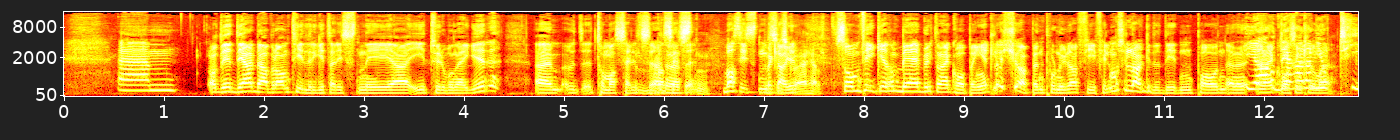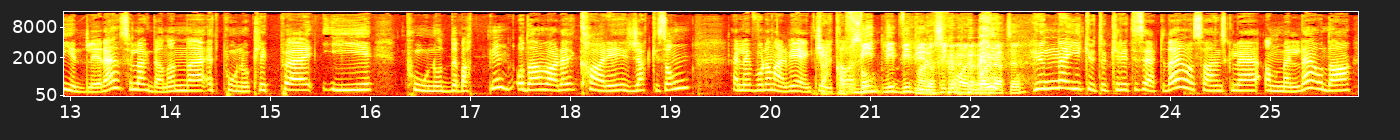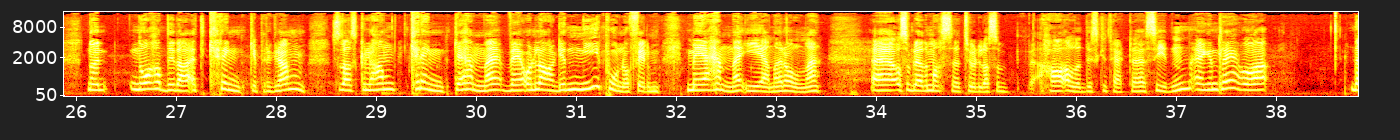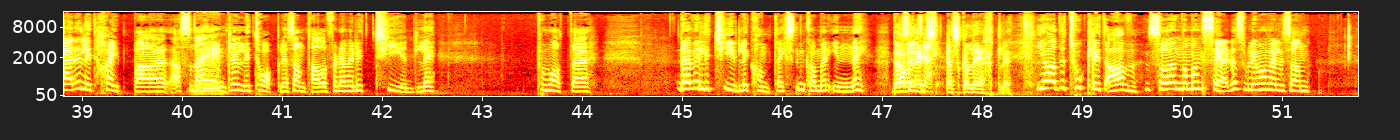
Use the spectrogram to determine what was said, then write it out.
Um, Og det, det er der hvor han tidligere gitaristen i, uh, i Turboneger, um, Thomas Seltzer er? Bassisten. Bassisten, beklager. Som fikk som ble brukt NRK-penger til å kjøpe en pornografifilm, og så lagde de den på en, en, ja, og det har han gjort tidligere. Så lagde han en, eh, et pornoklipp eh, i pornodebatten, og da var det Kari Jackson, eller hvordan er det vi egentlig uttaler det? Vi, vi, vi bryr oss ikke om hva hun heter. Hun eh, gikk ut og kritiserte det og sa hun skulle anmelde det. Og da, når, nå hadde de da et krenkeprogram, så da skulle han krenke henne ved å lage en ny pornofilm med henne i en av rollene. Eh, og så ble det masse tull, og så har alle diskutert det siden, egentlig. Og det er en litt hypa altså Det er egentlig en litt tåpelig samtale, for det er veldig tydelig på en måte Det er veldig tydelig konteksten kommer inn i. Det har vel eskalert litt. Ja, det tok litt av. Så når man ser det, så blir man veldig sånn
